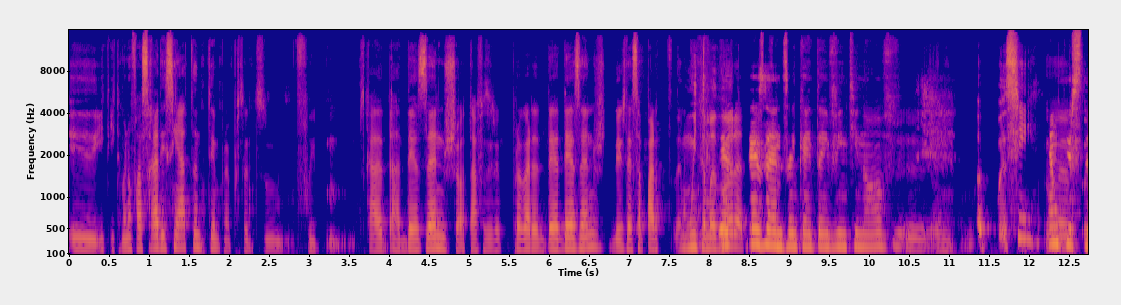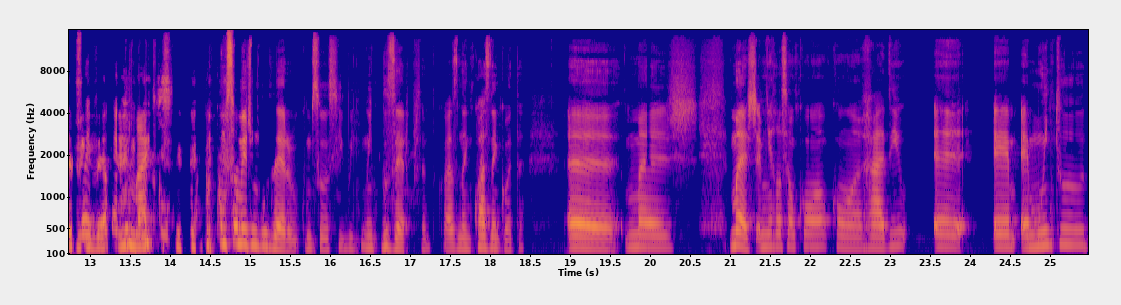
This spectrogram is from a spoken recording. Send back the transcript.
e, e, também não faço rádio assim há tanto tempo, é? portanto fui se calhar, há 10 anos, só está a fazer por agora 10 anos, desde essa parte muito amadora. 10 anos em quem tem 29. Uh, sim, é um terço da vida. É mais. Começou mesmo do zero, começou assim muito, muito do zero, portanto quase nem, quase nem conta. Uh, mas, mas a minha relação com, com a rádio uh, é, é muito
